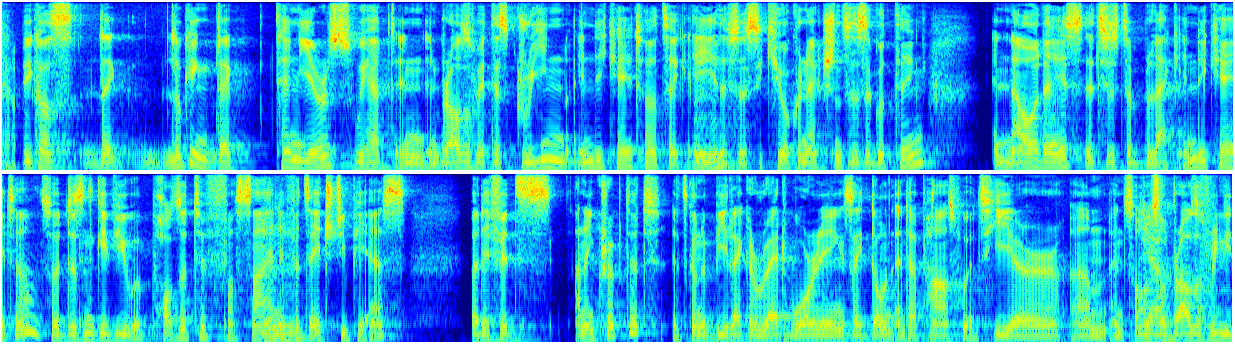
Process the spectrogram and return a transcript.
yeah. because like looking like 10 years we had in, in browsers we had this green indicator it's like mm-hmm. hey this is secure connections this is a good thing and nowadays it's just a black indicator so it doesn't give you a positive sign mm-hmm. if it's https but if it's unencrypted, it's going to be like a red warning, it's like don't enter passwords here, um, and so on. Yeah. So browsers really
